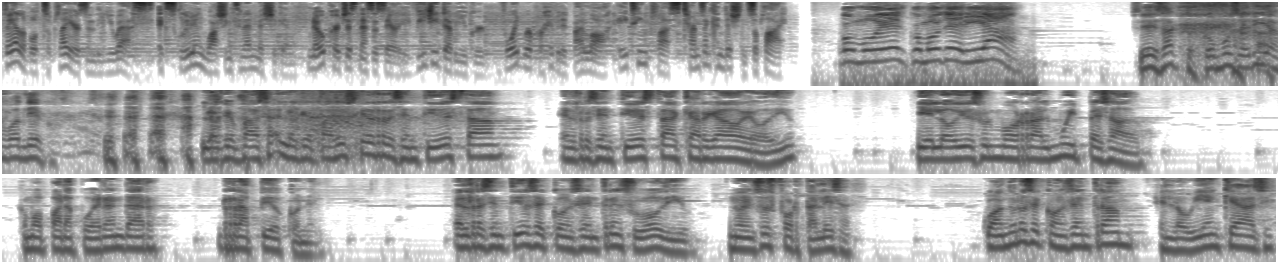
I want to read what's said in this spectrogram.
Available to players in the U.S., excluding Washington and Michigan. No purchase necessary. VGW Group. Void where prohibited by law. 18 plus. Terms and conditions apply. ¿Cómo es? ¿Cómo sería? Sí, exacto. ¿Cómo sería, Juan Diego? Lo que pasa, lo que pasa es que el resentido está, el resentido está cargado de odio. Y el odio es un morral muy pesado, como para poder andar rápido con él. El resentido se concentra en su odio, no en sus fortalezas. Cuando uno se concentra en lo bien que hace,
